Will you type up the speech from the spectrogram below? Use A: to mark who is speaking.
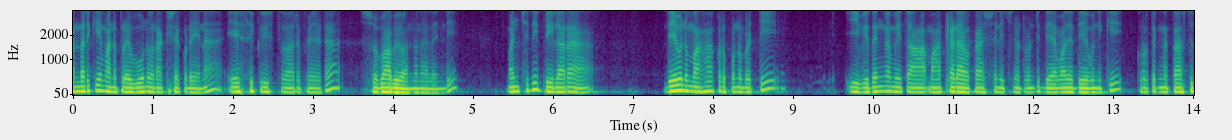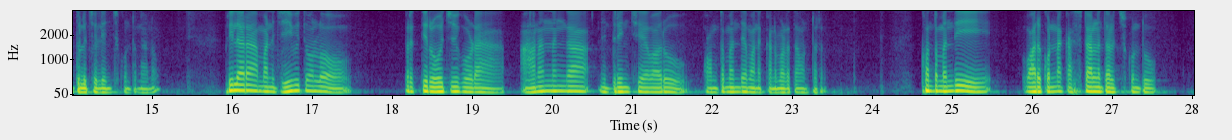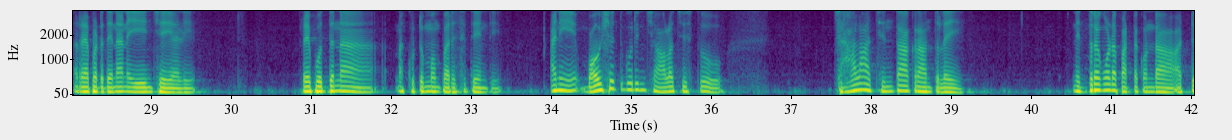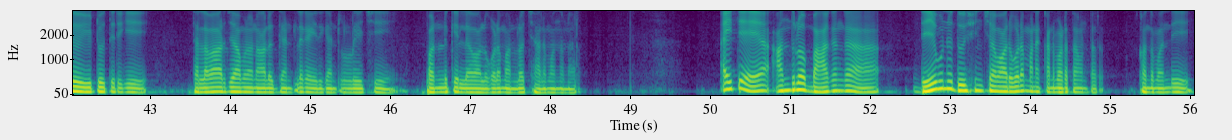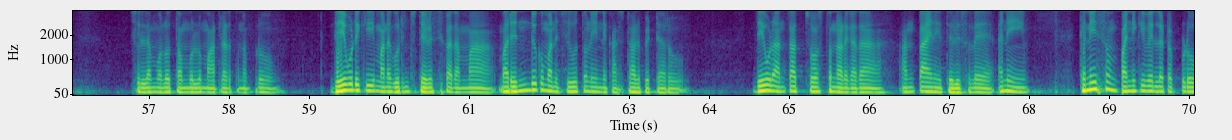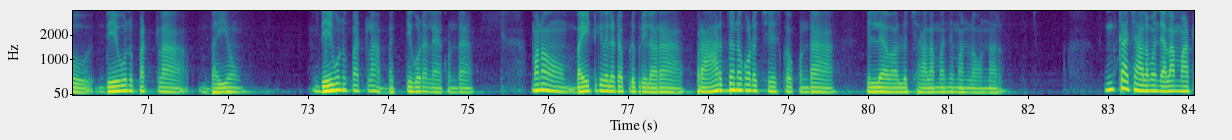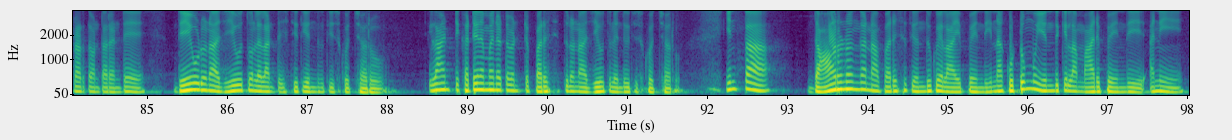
A: అందరికీ మన ప్రభువును రక్షకుడైన యేసుక్రీస్తు వారి పేరిట శుభాభివందనాలండి. మంచిది ప్రియులారా దేవుని మహాకృపను బట్టి ఈ విధంగా మీతో మాట్లాడే అవకాశాన్ని ఇచ్చినటువంటి దేవాది దేవునికి కృతజ్ఞతాస్థుతులు చెల్లించుకుంటున్నాను. ప్రియులారా మన జీవితంలో ప్రతిరోజు కూడా ఆనందంగా నిద్రించేవారు కొంతమందే మనకు కనబడుతూ ఉంటారు. కొంతమంది వారికున్న కష్టాలను తలుచుకుంటూ రేపటి దినాన ఏం చేయాలి రేపొద్దున నా కుటుంబం పరిస్థితి ఏంటి అని భవిష్యత్తు గురించి ఆలోచిస్తూ చాలా చింతాక్రాంతులై నిద్ర కూడా పట్టకుండా అటు ఇటు తిరిగి తెల్లవారుజామున నాలుగు గంటలకు ఐదు గంటలకు లేచి పనులకు వెళ్ళే వాళ్ళు కూడా మనలో చాలామంది ఉన్నారు. అయితే అందులో భాగంగా దేవుని దూషించేవారు కూడా మనకు కనబడుతూ ఉంటారు. కొంతమంది చెల్లెమ్మలు తమ్ముళ్ళు మాట్లాడుతున్నప్పుడు దేవుడికి మన గురించి తెలుసు కదమ్మా. మరెందుకు మన జీవితంలో ఇన్ని కష్టాలు పెట్టారు? దేవుడు అంతా చూస్తున్నాడు కదా అంతా ఆయనకి తెలుసులే అని కనీసం పనికి వెళ్ళేటప్పుడు దేవుని పట్ల భయం దేవుని పట్ల భక్తి కూడా లేకుండా మనం బయటికి వెళ్ళేటప్పుడు ప్రియులారా ప్రార్థన కూడా చేసుకోకుండా వెళ్ళేవాళ్ళు చాలామంది మనలో ఉన్నారు. ఇంకా చాలామంది ఎలా మాట్లాడుతూ ఉంటారంటే దేవుడు నా జీవితంలో ఇలాంటి స్థితి ఎందుకు తీసుకొచ్చారు? ఇలాంటి కఠినమైనటువంటి పరిస్థితులు నా జీవితంలో ఎందుకు తీసుకొచ్చారు? ఇంత దారుణంగా నా పరిస్థితి ఎందుకు ఇలా అయిపోయింది? నా కుటుంబం ఎందుకు ఇలా మారిపోయింది? అని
